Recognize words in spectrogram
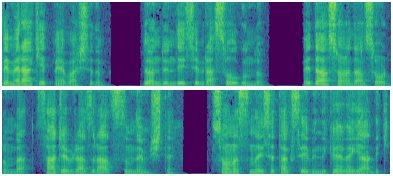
Ve merak etmeye başladım. Döndüğünde ise biraz solgundu. Ve daha sonradan sorduğumda sadece biraz rahatsızım demişti. Sonrasında ise taksiye bindik ve eve geldik.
